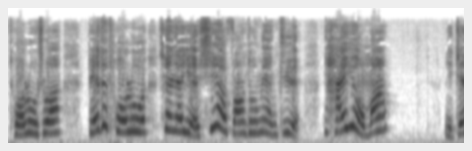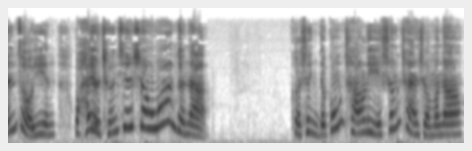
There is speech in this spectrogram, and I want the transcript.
驼鹿说：“别的驼鹿现在也需要防毒面具，你还有吗？你真走运，我还有成千上万个呢。可是你的工厂里生产什么呢？”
